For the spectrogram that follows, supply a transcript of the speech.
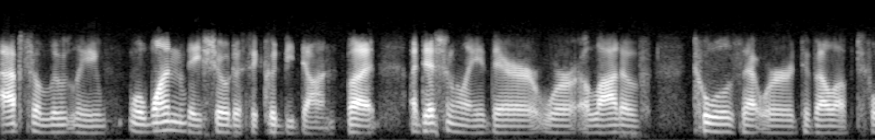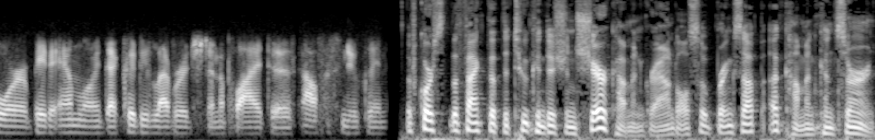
Absolutely. Well, one, they showed us it could be done, but additionally, there were a lot of tools that were developed for beta amyloid that could be leveraged and applied to alpha synuclein. Of course, the fact that the two conditions share common ground also brings up a common concern,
